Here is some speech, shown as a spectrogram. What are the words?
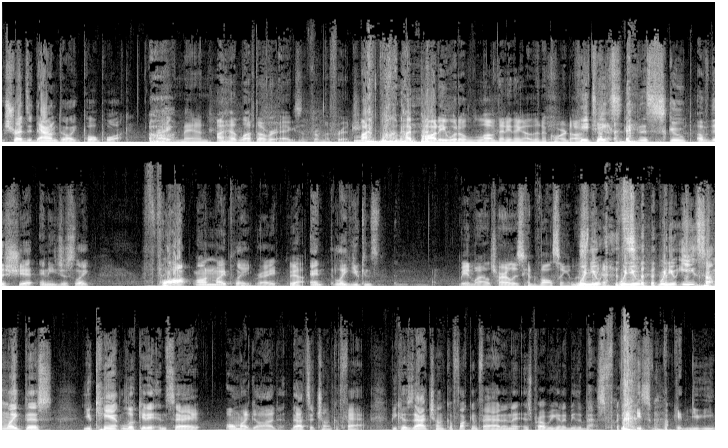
shreds it down to like pulled pork. Oh, right? Oh man, I had leftover eggs from the fridge. my my body would have loved anything other than a corn dog. He takes the scoop of the shit and he just like flop on my plate, right? Yeah. And like you can Meanwhile, Charlie's convulsing in the when you when you when you eat something like this, you can't look at it and say, "Oh my god, that's a chunk of fat," because that chunk of fucking fat in it is probably going to be the best fucking piece of fucking you eat.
